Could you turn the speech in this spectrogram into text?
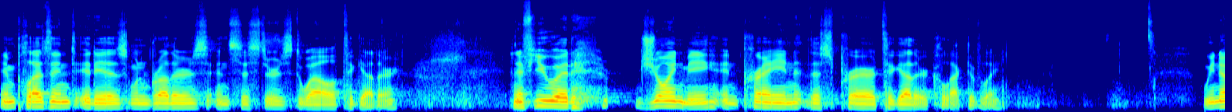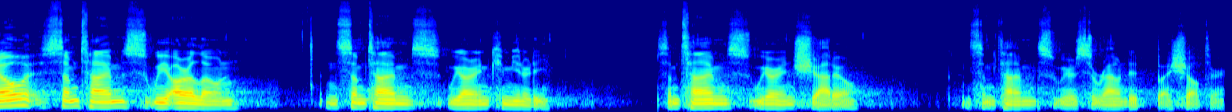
and pleasant it is when brothers and sisters dwell together. And if you would join me in praying this prayer together collectively. We know sometimes we are alone, and sometimes we are in community. Sometimes we are in shadow, and sometimes we are surrounded by shelter.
